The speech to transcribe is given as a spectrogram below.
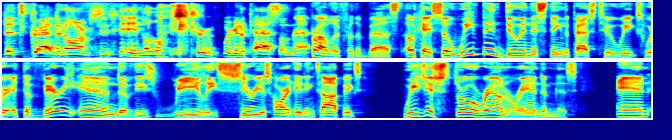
that's grabbing arms in the lunchroom. We're going to pass on that. Probably for the best. Okay, so we've been doing this thing the past two weeks where at the very end of these really serious, hard hitting topics, we just throw around randomness. And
